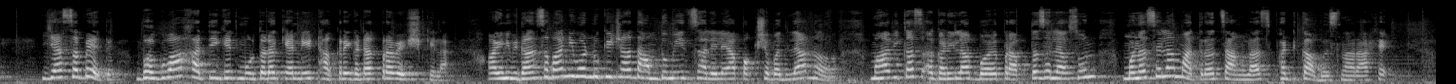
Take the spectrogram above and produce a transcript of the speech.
या सभेत भगवा हाती घेत मुर्तडक यांनी ठाकरे गटात प्रवेश केला. ऐन विधानसभा निवडणुकीच्या धामधुमीत झालेल्या पक्षबदल्यानं महाविकास आघाडीला बळ प्राप्त झाले असून मनसेला मात्र चांगलाच फटका बसणार आहे.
